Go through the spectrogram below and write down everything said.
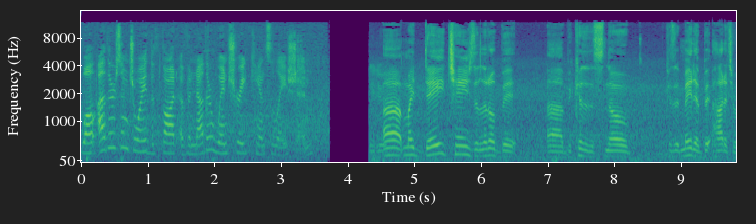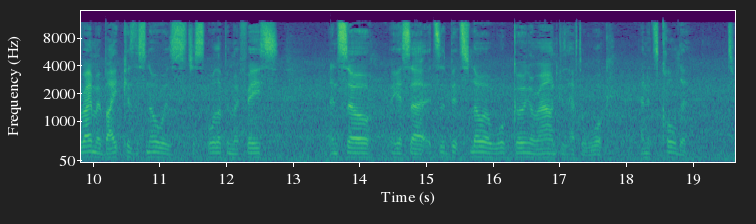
while others enjoyed the thought of another wintry cancellation. Uh, my day changed a little bit uh, because of the snow, because it made it a bit harder to ride my bike because the snow was just all up in my face and so I guess uh, it's a bit slower walk going around because I have to walk, and it's colder too.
